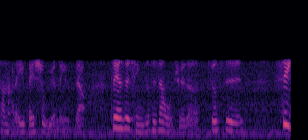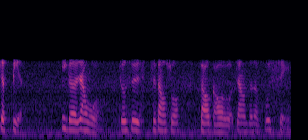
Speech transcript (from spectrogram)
上拿了一杯十五元的饮料，这件事情就是让我觉得就是是一个点，一个让我就是知道说糟糕了，我这样真的不行，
